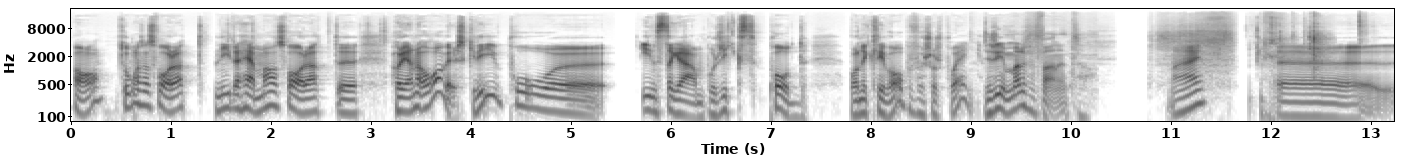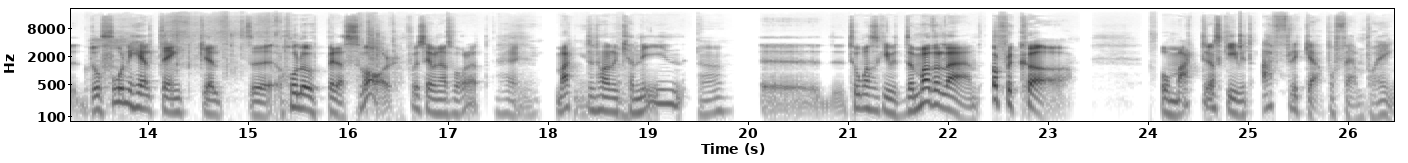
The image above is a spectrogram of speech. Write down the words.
Ja, Thomas har svarat. Ni där hemma har svarat. Eh, Hör gärna av er. Skriv på eh, Instagram, på rikspodd, vad ni klev av på förstaårspoäng. Det rimmade för fan inte. Nej. Eh, då får ni helt enkelt eh, hålla upp era svar. Får vi se vad ni har svarat. Martin har en kanin. Ja. Eh, Thomas har skrivit The Motherland, Africa. Och Martin har skrivit Afrika på fem poäng.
